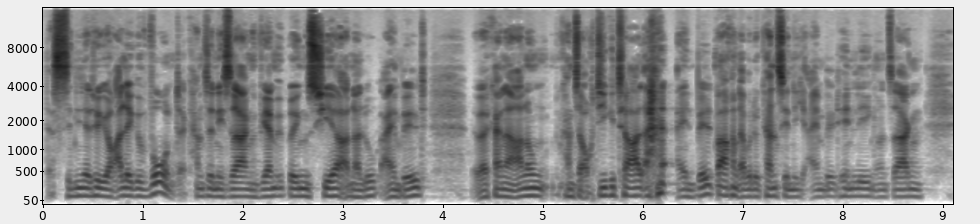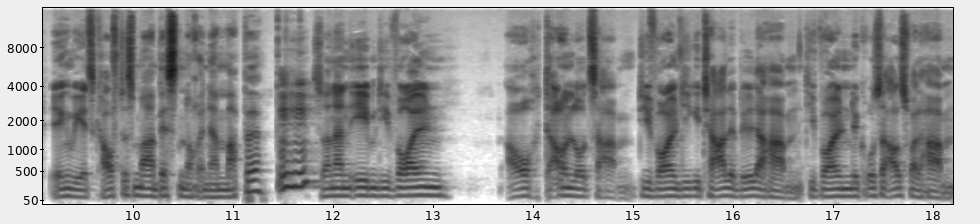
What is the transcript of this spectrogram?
das sind die natürlich auch alle gewohnt. Da kannst du nicht sagen, wir haben übrigens hier analog ein Bild, äh, keine Ahnung, du kannst ja auch digital ein Bild machen, aber du kannst hier nicht ein Bild hinlegen und sagen, irgendwie jetzt kauft es mal am besten noch in der Mappe, mhm. sondern eben die wollen auch Downloads haben, die wollen digitale Bilder haben, die wollen eine große Auswahl haben,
